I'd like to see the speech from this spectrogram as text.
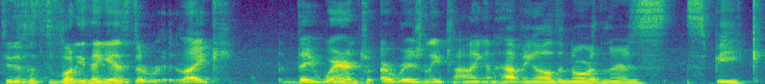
See, the, the funny thing is, the like they weren't originally planning on having all the Northerners speak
